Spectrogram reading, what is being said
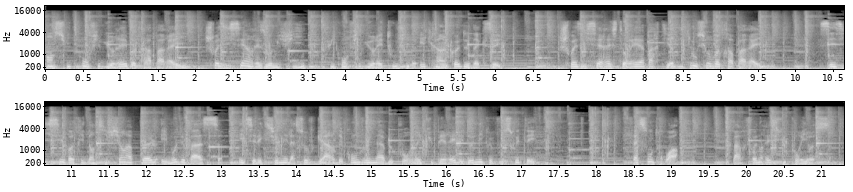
Ensuite configurez votre appareil, choisissez un réseau Wi-Fi, puis configurez tout et créez un code d'accès. Choisissez Restaurer à partir d'iCloud sur votre appareil. Saisissez votre identifiant Apple et mot de passe, et sélectionnez la sauvegarde convenable pour récupérer les données que vous souhaitez. Façon 3 par Phone Rescue pour iOS.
